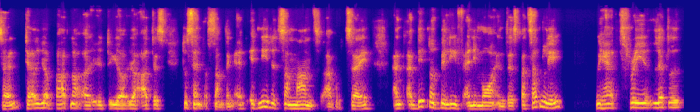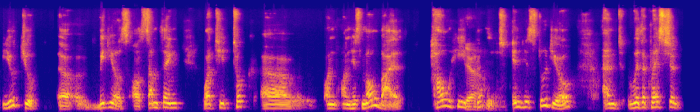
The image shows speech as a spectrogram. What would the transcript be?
send, tell your partner, uh, your, your artist to send us something. And it needed some months, I would say. And I did not believe anymore in this. But suddenly we had three little YouTube uh, videos or something, what he took uh, on, on his mobile, how he Yeah. built in his studio, and with a question,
